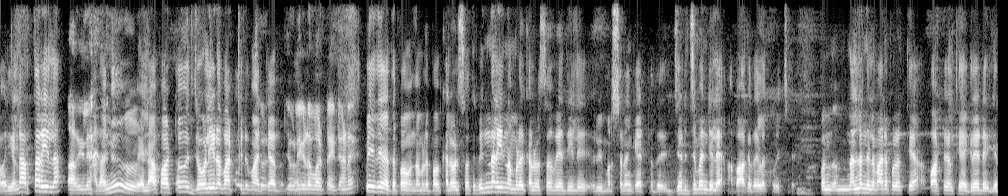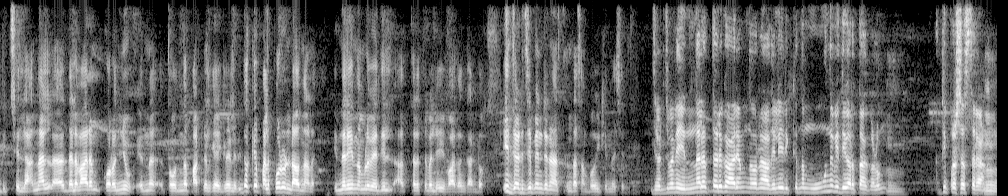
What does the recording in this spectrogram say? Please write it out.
വരികളുടെ അർത്ഥം അറിയില്ല. അറിയില്ല. അതങ്ങ് എല്ലാ പാട്ടും ജോളിയുടെ പാട്ടായിട്ട് മാറ്റിയാ ജോളിയുടെ പാട്ടായിട്ടാണ്. ഇപ്പൊ ഇതിനകത്ത് ഇപ്പൊ നമ്മളിപ്പോ കലോത്സവത്തിൽ ഇന്നലെയും നമ്മൾ കലോത്സവ വേദിയിൽ ഒരു വിമർശനം കേട്ടത് ജഡ്ജ്മെന്റിലെ അപാകതകളെ കുറിച്ച്. ഇപ്പൊ നല്ല നിലവാരം പുലർത്തിയ പാട്ടുകൾക്ക് എ ഗ്രേഡ് ലഭിച്ചില്ല. എന്നാൽ നിലവാരം കുറഞ്ഞു എന്ന് തോന്നുന്ന പാട്ടുകൾക്ക് എ ഗ്രേഡ് ലഭിച്ചു ഇതൊക്കെ പലപ്പോഴും ഉണ്ടാവുന്നതാണ് ഇന്നലെയും നമ്മൾ വേദിയിൽ അത്തരത്തിൽ വലിയ വിവാദം കണ്ടു. ഈ ജഡ്ജ്മെന്റിനകത്ത് എന്താ സംഭവിക്കുന്നത് ശരിക്കും? ജഡ്ജ്മെന്റ് ഇന്നലത്തെ ഒരു കാര്യം എന്ന് പറഞ്ഞാൽ അതിലിരിക്കുന്ന മൂന്ന് വിധികർത്താക്കളും അതിപ്രശസ്തരാണ്.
